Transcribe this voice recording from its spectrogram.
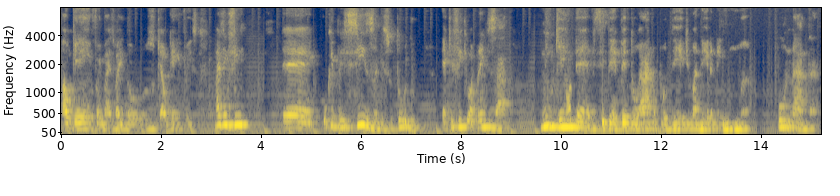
alguém foi mais vaidoso, que alguém fez. Mas, enfim, é, o que precisa nisso tudo é que fique o aprendizado Ninguém deve se perpetuar no poder de maneira nenhuma, por nada.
